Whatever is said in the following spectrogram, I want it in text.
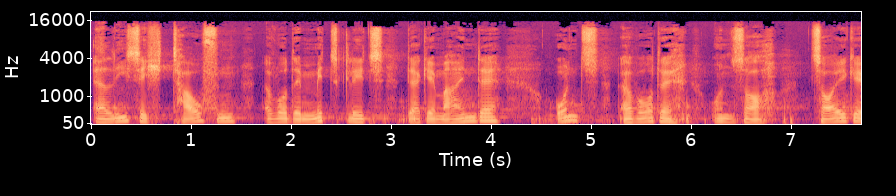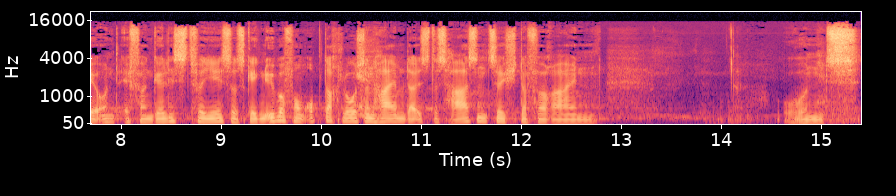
Er ließ sich taufen. Er wurde Mitglied der Gemeinde und er wurde unser Zeuge und Evangelist für Jesus. Gegenüber vom Obdachlosenheim, da ist das Hasenzüchterverein. Und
